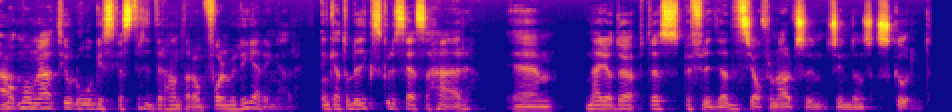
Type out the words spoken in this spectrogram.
Må- Många teologiska strider handlar om formuleringar. En katolik skulle säga så här. ehm, när jag döptes befriades jag från arvsyndens skuld.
